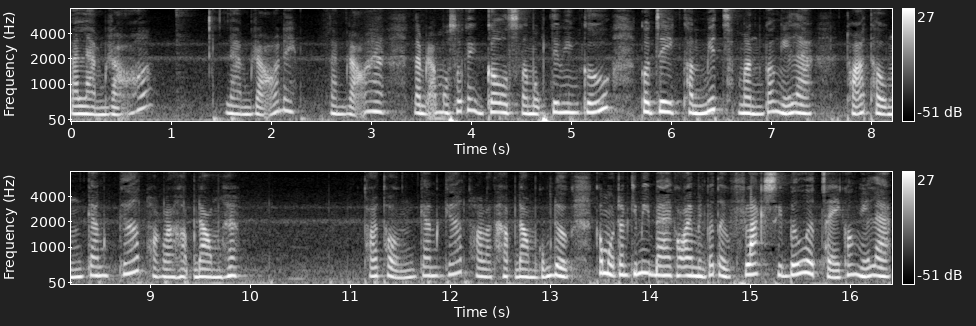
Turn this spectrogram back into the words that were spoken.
là làm rõ. Làm rõ đây làm rõ ha. Làm rõ một số cái goals là mục tiêu nghiên cứu. Câu D commitment có nghĩa là thỏa thuận, cam kết hoặc là hợp đồng ha. Thỏa thuận, cam kết hoặc là hợp đồng cũng được. Có 193 câu A mình có từ flexibility, có nghĩa là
